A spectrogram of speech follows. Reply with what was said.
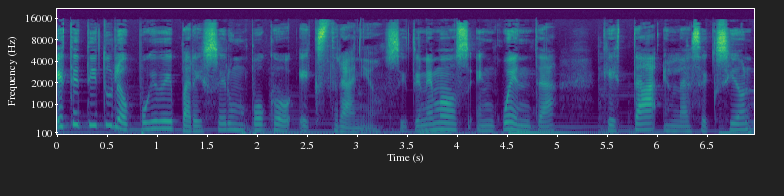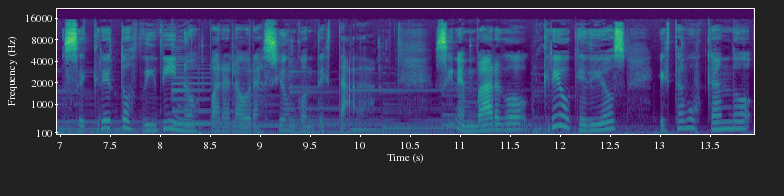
Este título puede parecer un poco extraño si tenemos en cuenta que está en la sección Secretos Divinos para la oración contestada. Sin embargo, creo que Dios está buscando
